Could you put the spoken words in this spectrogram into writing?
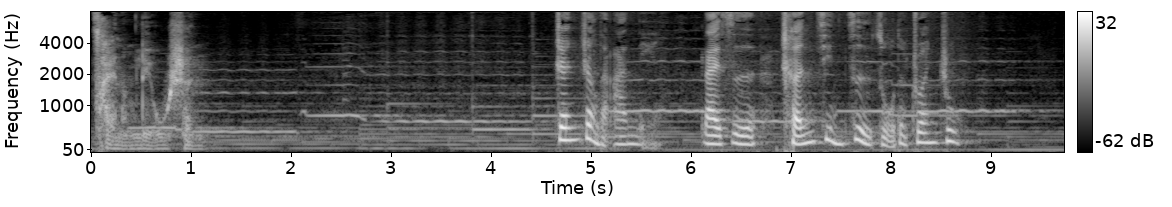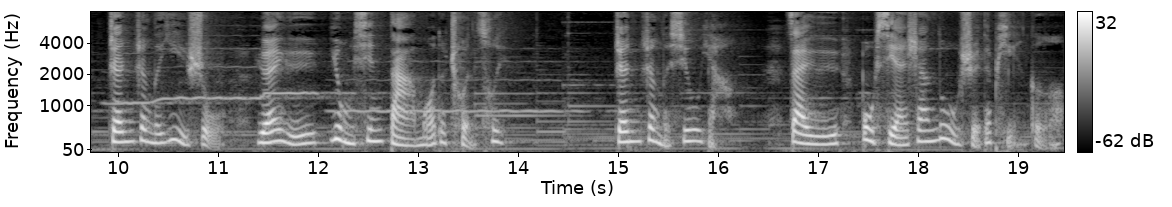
才能留深。真正的安宁来自沉静自足的专注。真正的艺术源于用心打磨的纯粹。真正的修养。在于不显山露水的品格，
